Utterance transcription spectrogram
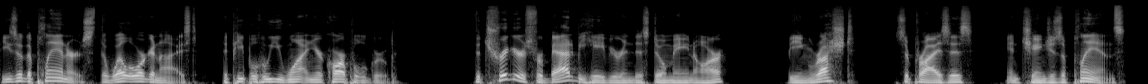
These are the planners, the well organized, the people who you want in your carpool group. The triggers for bad behavior in this domain are being rushed, surprises, and changes of plans.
